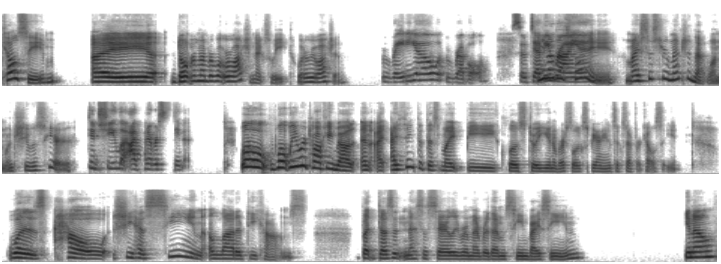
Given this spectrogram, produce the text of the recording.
Kelsey, I don't remember what we're watching next week. What are we watching? Radio Rebel. So You Debby know, that's Ryan. funny. My sister mentioned that one when she was here. Did she? I've never seen it. Well, what we were talking about, and I, I think that this might be close to a universal experience, except for Kelsey, was how she has seen a lot of DCOMs, but doesn't necessarily remember them scene by scene. You know?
